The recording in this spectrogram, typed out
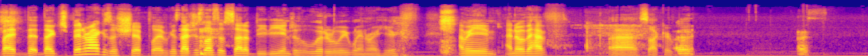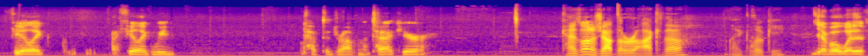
But the, like spin rack is a ship play because that just lets us set up DD and just literally win right here. I mean, I know they have uh, sucker, but I feel like I feel like we have to drop an attack here. kind of want to drop the rock though, like Loki. Yeah, but what if?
